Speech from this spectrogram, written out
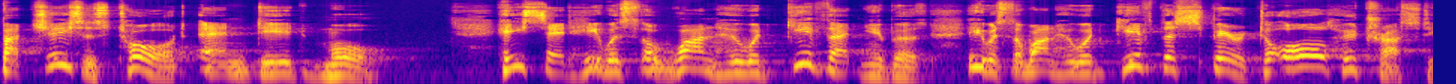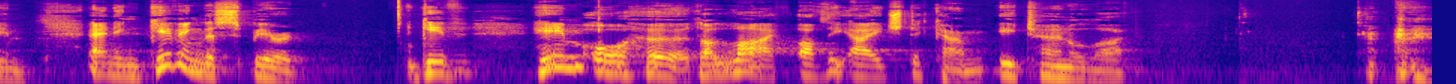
But Jesus taught and did more. He said he was the one who would give that new birth. He was the one who would give the Spirit to all who trust him. And in giving the Spirit, give him or her the life of the age to come, eternal life.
